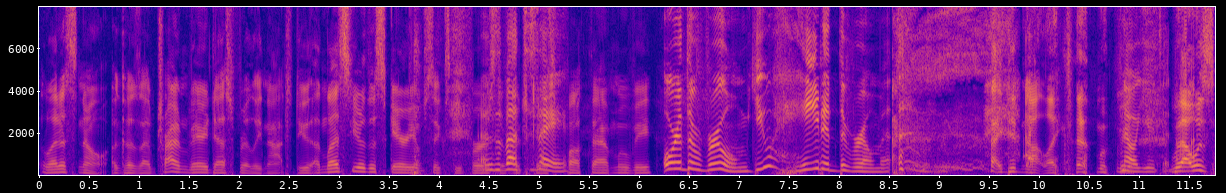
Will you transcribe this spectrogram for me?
Let us know because I'm trying very desperately not to do that. Unless you're the scary of 61st, I was about to case, say. fuck that movie. Or The Room. You hated The Room. I did not like that movie. No, you did. That not. was.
